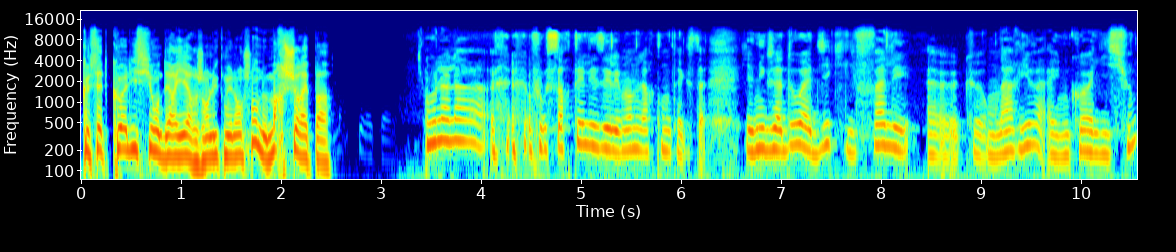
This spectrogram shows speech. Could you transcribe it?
que cette coalition derrière Jean-Luc Mélenchon ne marcherait pas. Oh là là, vous sortez les éléments de leur contexte. Yannick Jadot a dit qu'il fallait euh, qu'on arrive à une coalition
